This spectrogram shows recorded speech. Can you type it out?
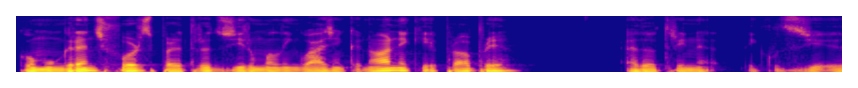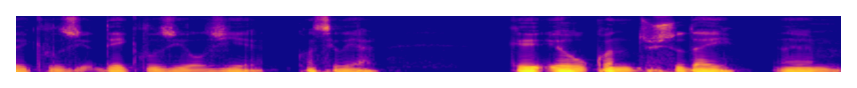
como um grande esforço para traduzir uma linguagem canónica e própria a doutrina da eclesiologia conciliar. Que eu, quando estudei um,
